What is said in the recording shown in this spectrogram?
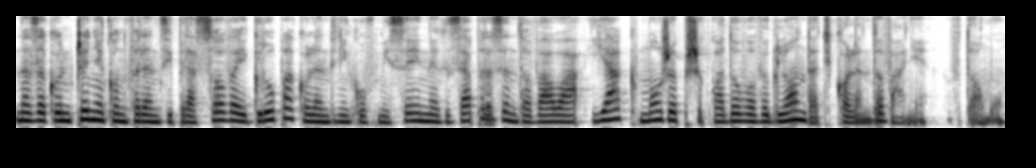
Na zakończenie konferencji prasowej grupa kolędników misyjnych zaprezentowała, jak może przykładowo wyglądać kolędowanie w domu.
